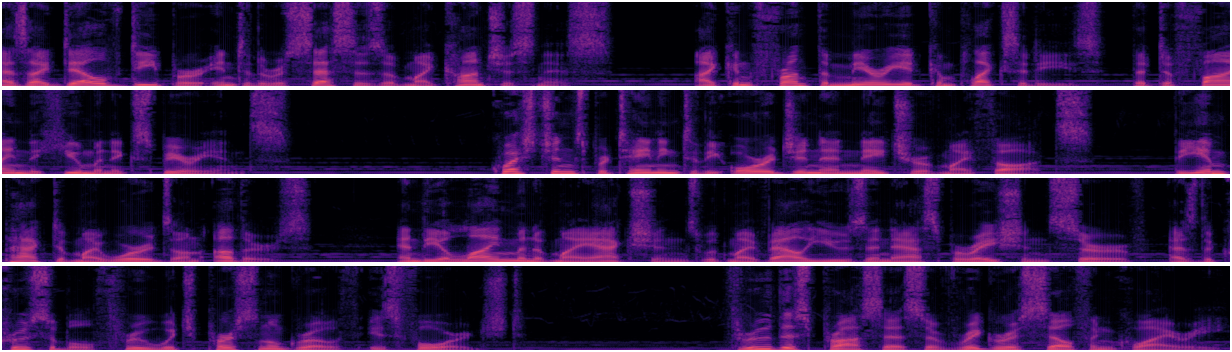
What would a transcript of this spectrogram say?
As I delve deeper into the recesses of my consciousness, I confront the myriad complexities that define the human experience. Questions pertaining to the origin and nature of my thoughts, the impact of my words on others, and the alignment of my actions with my values and aspirations serve as the crucible through which personal growth is forged. Through this process of rigorous self-inquiry,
